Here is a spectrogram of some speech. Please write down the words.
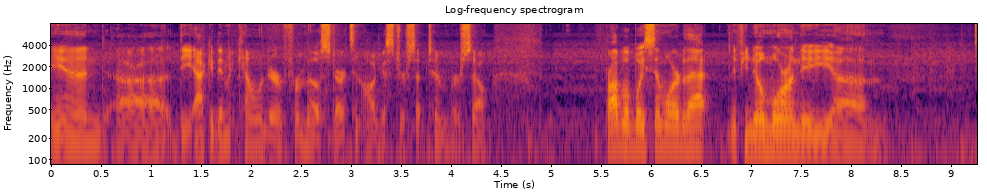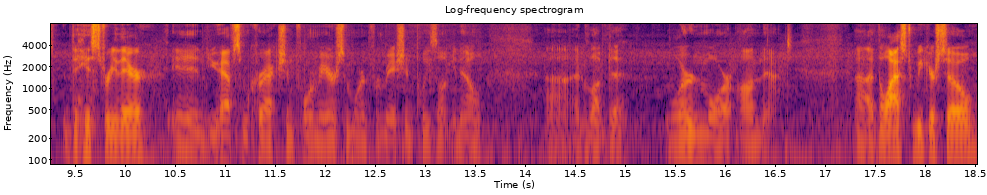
And uh, the academic calendar for most starts in August or September. So, probably similar to that. If you know more on the um, the history there, and you have some correction for me or some more information, please let me know. Uh, I'd love to learn more on that. Uh, the last week or so,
